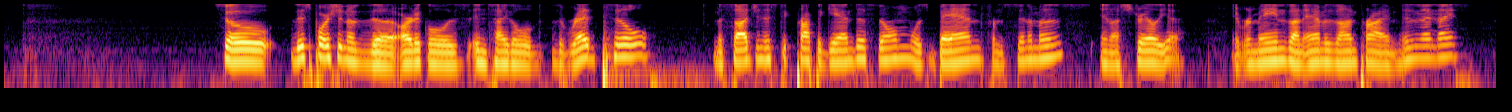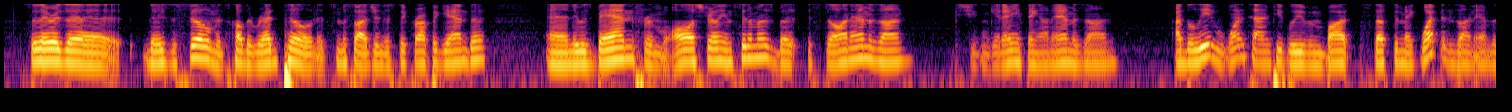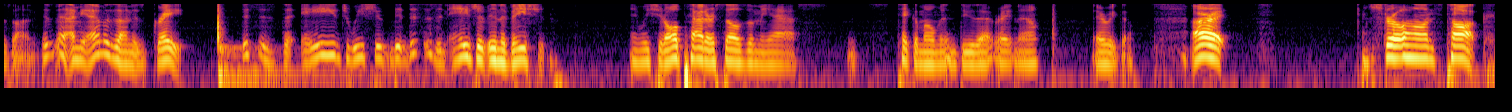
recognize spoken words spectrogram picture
so this portion of the article is entitled "The Red Pill." Misogynistic propaganda film was banned from cinemas in Australia. It remains on Amazon Prime. Isn't that nice? So there is a there's a film. It's called The Red Pill, and it's misogynistic propaganda. And it was banned from all Australian cinemas, but it's still on Amazon because you can get anything on Amazon. I believe one time people even bought stuff to make weapons on Amazon. Isn't it? I mean, Amazon is great. This is the age we should be. This is an age of innovation. And we should all pat ourselves on the ass. Let's take a moment and do that right now. There we go. All right. Strohan's talk.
